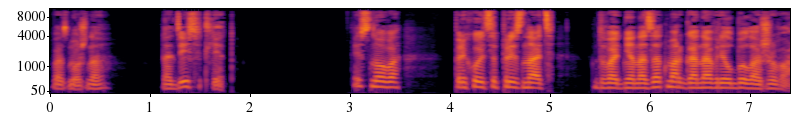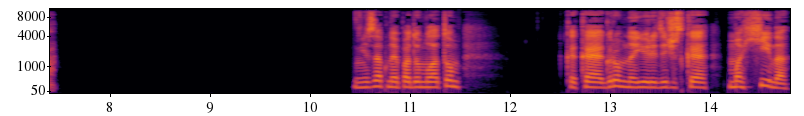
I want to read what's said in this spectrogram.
возможно, на десять лет. И снова приходится признать, два дня назад Маргана Аврил была жива. Внезапно я подумал о том, какая огромная юридическая махина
